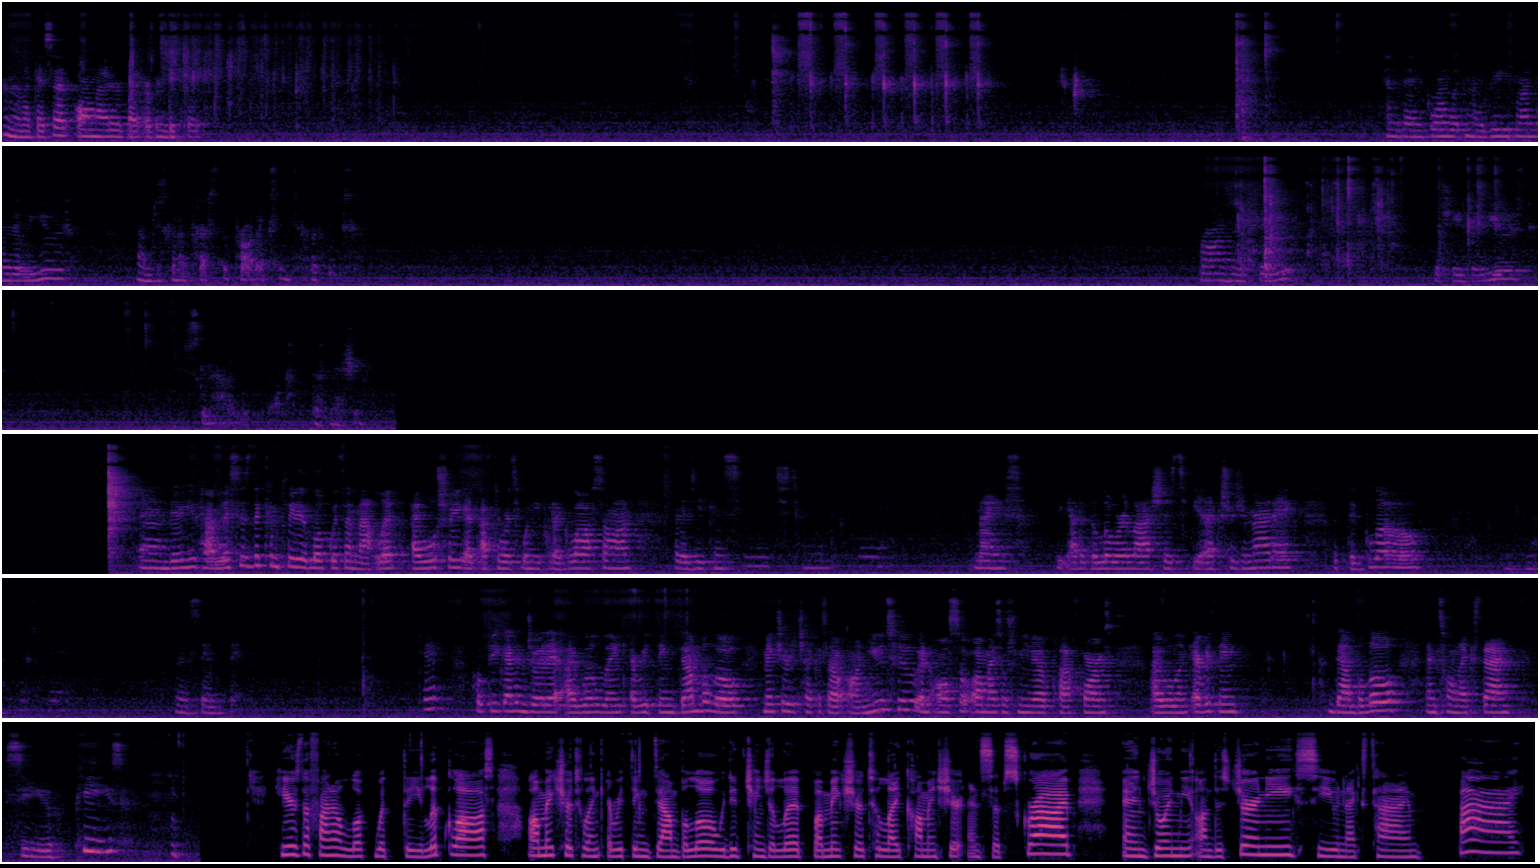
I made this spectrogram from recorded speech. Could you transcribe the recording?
And then, like I said, All Nighter by Urban Decay. And then going with my beauty blender that we use, I'm just gonna press the products into her face. Bronzer shade, the shade they used. And there you have, this is the completed look with a matte lip. I will show you guys afterwards when you put a gloss on, but as you can see, just turn it this way. Nice. We added the lower lashes to be extra dramatic with the glow. And the same thing. Okay, hope you guys enjoyed it. I will link everything down below. Make sure to check us out on YouTube and also on my social media platforms. I will link everything down below. Until next time, see you. Peace. Here's the final look with the lip gloss. I'll make sure to link everything down below. We did change the lip, but make sure to like, comment, share, and subscribe. And join me on this journey. See you next time. Bye.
